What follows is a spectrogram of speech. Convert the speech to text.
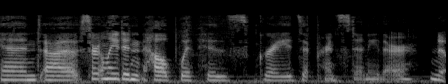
and uh, certainly didn't help with his grades at Princeton either. No.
